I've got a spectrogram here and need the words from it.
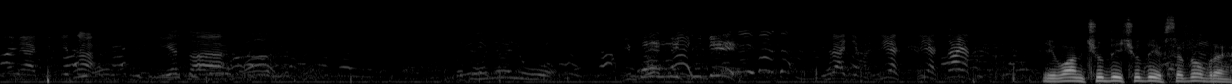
На мяч, Никита. Никита. Задоганяй його. Іван, не сюди. Играй, Дима. Лез, лез, Саня. Іван, чуди, чуди, все добре.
